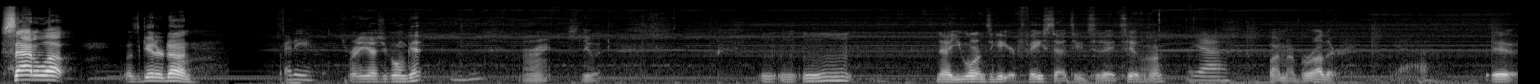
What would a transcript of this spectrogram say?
saddle up. Let's get her done. ready. As ready as you're gonna get? Mm-hmm. All right, let's do it. Mm-mm-mm. Now you wanted to get your face tattooed today too, huh? Yeah, By my brother. yeah. Ew.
